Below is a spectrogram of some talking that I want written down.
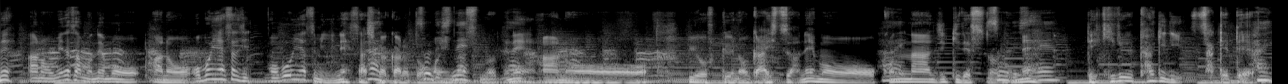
ね、あの皆さんもねもうあのお盆休みお盆休みにね差し掛かるとはい思いますのでね、あの不要不急の外出はねもうこんな時期ですのでね,、ですね。できる限り避けて、はい。う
